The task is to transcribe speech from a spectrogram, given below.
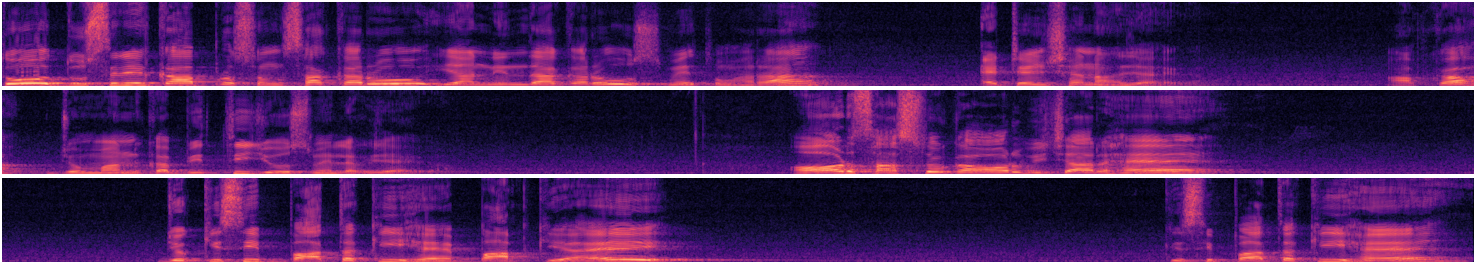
तो दूसरे का प्रशंसा करो या निंदा करो, उसमें तुम्हारा अटेंशन आ जाएगा। आपका जो मन का वित्ती जो उसमें लग जाएगा। और शास्त्रों का और विचार है, जो किसी पातकी है, पाप किया है, किसी पातकी है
